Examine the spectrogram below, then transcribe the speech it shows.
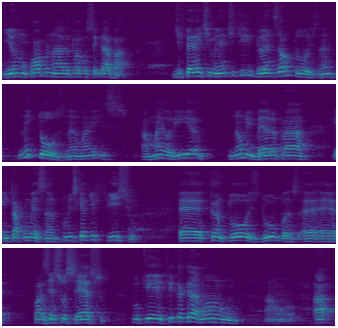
E eu não cobro nada para você gravar. Diferentemente de grandes autores, né? Nem todos, né? Mas a maioria não libera para quem está começando. Por isso que é difícil é, cantores, duplas, é, é, fazer sucesso, porque fica gravando a, a,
